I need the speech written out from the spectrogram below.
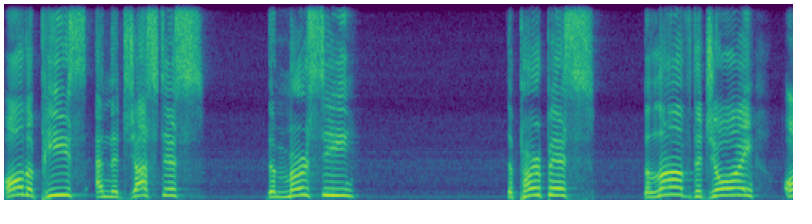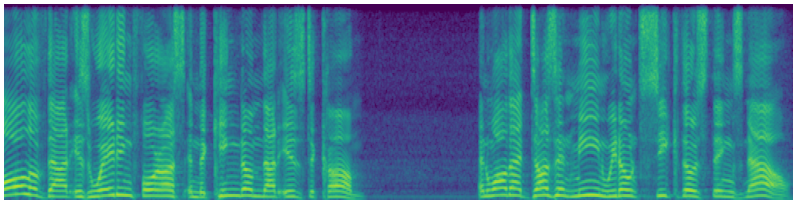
All the peace and the justice, the mercy, the purpose, the love, the joy, all of that is waiting for us in the kingdom that is to come. And while that doesn't mean we don't seek those things now,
